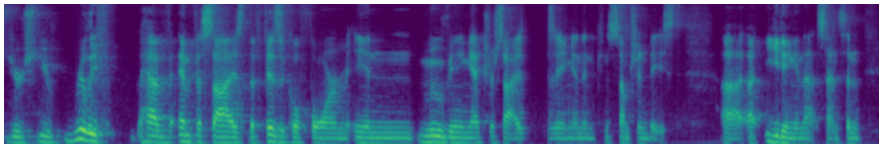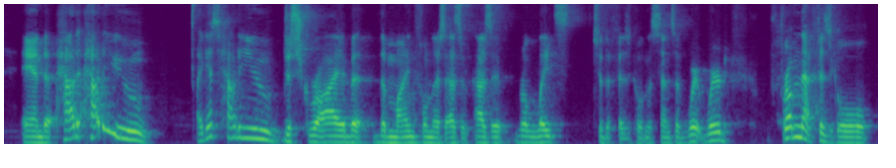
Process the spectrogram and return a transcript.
you're you really have emphasized the physical form in moving, exercising, and then consumption based uh, uh, eating in that sense. And and how do, how do you I guess how do you describe the mindfulness as as it relates to the physical in the sense of where where from that physical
